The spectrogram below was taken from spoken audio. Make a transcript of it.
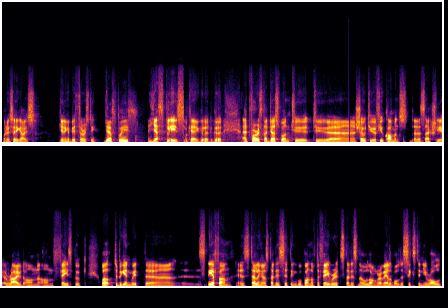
what do you say guys getting a bit thirsty yes please Yes, please. Okay, good, good. At first, I just want to to uh, show to you a few comments that has actually arrived on on Facebook. Well, to begin with, uh, Stefan is telling us that he's sitting with one of the favorites that is no longer available, the 16-year-old.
